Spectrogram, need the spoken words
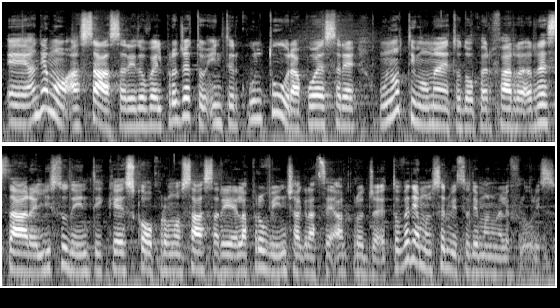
E andiamo a Sassari dove il progetto Intercultura può essere un ottimo metodo per far restare gli studenti che scoprono Sassari e la provincia grazie al progetto. Vediamo il servizio di Emanuele Floris.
